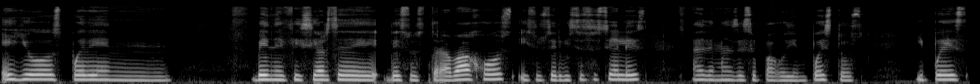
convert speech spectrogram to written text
ellos pueden beneficiarse de, sus trabajos y sus servicios sociales además de su pago de impuestos. Y pues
